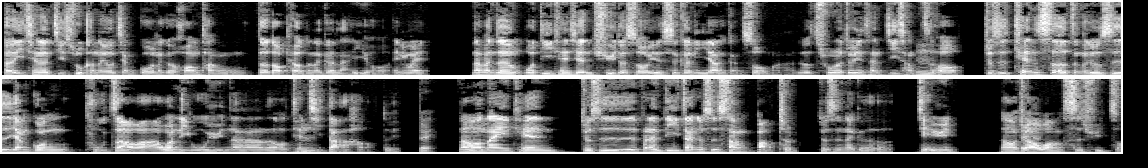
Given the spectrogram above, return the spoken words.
呃以前的集数可能有讲过那个荒唐得到票的那个来由。Anyway，那反正我第一天先去的时候也是跟你一样的感受嘛，就出了旧金山机场之后。就是天色整个就是阳光普照啊，万里无云啊，然后天气大好，对对。然后那一天就是反正第一站就是上 Butter，就是那个捷运，然后就要往市区走。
